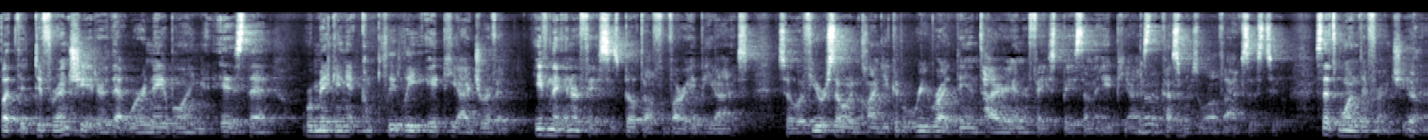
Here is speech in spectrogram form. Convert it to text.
But the differentiator that we're enabling is that we're making it completely API driven. Even the interface is built off of our APIs. So if you were so inclined, you could rewrite the entire interface based on the APIs that customers will have access to. So that's one differentiator.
